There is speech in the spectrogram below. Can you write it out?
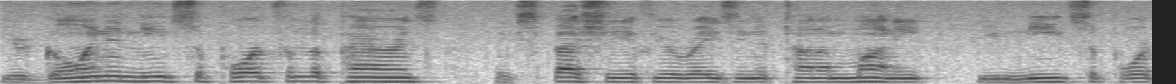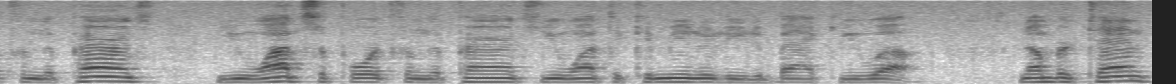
You're going to need support from the parents, especially if you're raising a ton of money. You need support from the parents. You want support from the parents. You want the community to back you up. Number 10,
